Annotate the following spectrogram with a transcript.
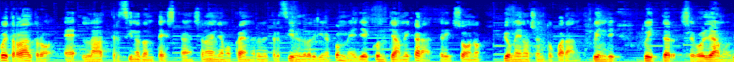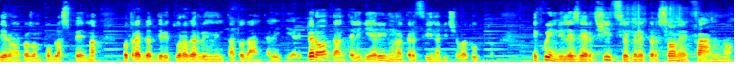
poi tra l'altro è la terzina dantesca, eh? se noi andiamo a prendere le terzine della Divina Commedia e contiamo i caratteri sono più o meno 140. Quindi Twitter, se vogliamo dire una cosa un po' blasfema, potrebbe addirittura averlo inventato Dante Alighieri. Però Dante Alighieri in una terzina diceva tutto. E quindi l'esercizio che le persone fanno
